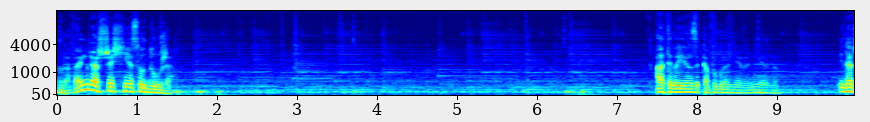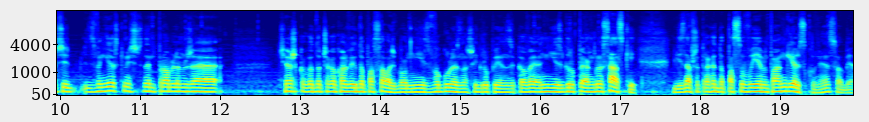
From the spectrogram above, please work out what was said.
Dobra, Węgry szczęście nie są duże. Ale tego języka w ogóle nie wiem, nie znam. Inaczej z węgierskim jest jeszcze ten problem, że ciężko go do czegokolwiek dopasować, bo on nie jest w ogóle z naszej grupy językowej, ani nie z grupy anglosaskiej, gdzie zawsze trochę dopasowujemy po angielsku, nie, sobie.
